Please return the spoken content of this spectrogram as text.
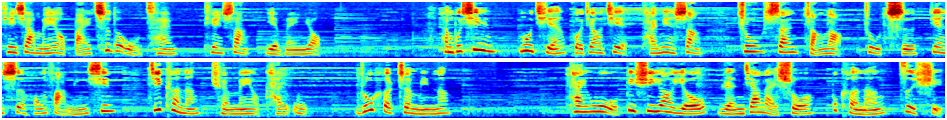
天下没有白吃的午餐，天上也没有。很不幸，目前佛教界台面上诸山长老、住持、电视弘法明星，极可能全没有开悟。如何证明呢？开悟必须要由人家来说，不可能自诩。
